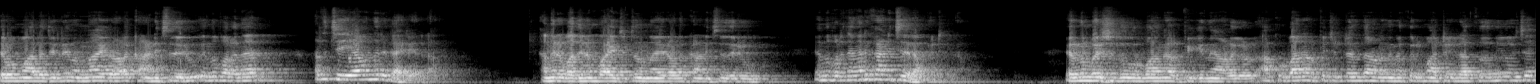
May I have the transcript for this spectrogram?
ജപമാല ചൊല്ലി നന്നായി ഒരാളെ കാണിച്ചു തരൂ എന്ന് പറഞ്ഞാൽ അത് ചെയ്യാവുന്നൊരു കാര്യമല്ല. അങ്ങനെ വചനം വായിച്ചിട്ട് നന്നായി ഒരാളെ കാണിച്ചു തരൂ എന്ന് പറഞ്ഞാൽ അങ്ങനെ കാണിച്ചു തരാൻ പറ്റില്ല. എന്നും പരിശുദ്ധ കുർബാന അർപ്പിക്കുന്ന ആളുകൾ ആ കുർബാന അർപ്പിച്ചിട്ട് എന്താണ് നിനക്കൊരു മാറ്റം ഇല്ലാത്തതെന്ന് ചോദിച്ചാൽ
